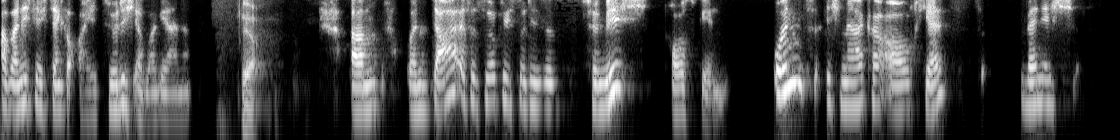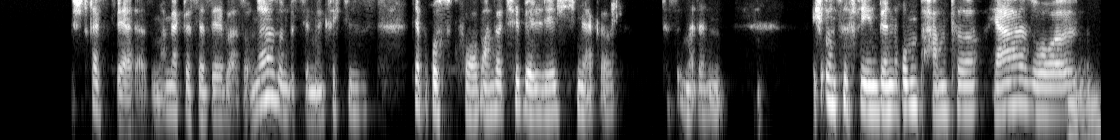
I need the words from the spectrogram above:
Aber nicht, dass ich denke, oh, jetzt würde ich aber gerne. Ja. Ähm, und da ist es wirklich so dieses für mich rausgehen. Und ich merke auch jetzt, wenn ich gestresst werde, also man merkt das ja selber so, ne, so ein bisschen, man kriegt dieses, der Brustkorb, man wird hibbelig, ich merke, dass immer dann ich unzufrieden bin, rumpampe, ja, so mhm.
